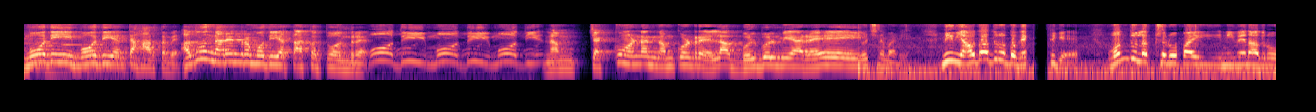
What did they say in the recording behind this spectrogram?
ಮೋದಿ ಮೋದಿ ಅಂತ ಹಾರ್ತವೆ. ಅದು ನರೇಂದ್ರ ಮೋದಿಯ ತಾಕತ್ತು ಅಂದ್ರೆ. ಮೋದಿ ಮೋದಿ ಮೋದಿ. ನಮ್ ಚಕ್ಕು ಅಣ್ಣನ್ ನಂಬ್ಕೊಂಡ್ರೆ ಎಲ್ಲ ಬುಲ್ಬುಲ್ ಮಿಯಾ ರೇ. ಯೋಚನೆ ಮಾಡಿ. ನೀವು ಯಾವ್ದಾದ್ರು ಒಬ್ಬ ವ್ಯಕ್ತಿಗೆ ಒಂದು ಲಕ್ಷ ರೂಪಾಯಿ ನೀವೇನಾದ್ರೂ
